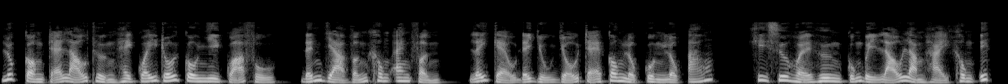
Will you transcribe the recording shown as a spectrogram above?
lúc còn trẻ lão thường hay quấy rối cô nhi quả phụ, đến già vẫn không an phận, lấy kẹo để dụ dỗ trẻ con lột quần lột áo. Khi xưa Huệ Hương cũng bị lão làm hại không ít,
